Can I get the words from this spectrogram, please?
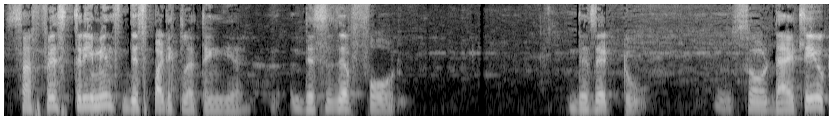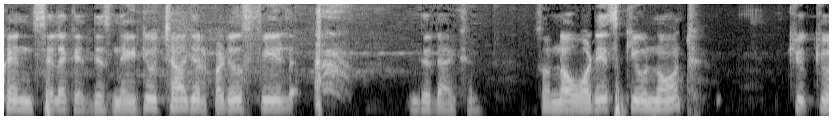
Surface 3 means this particular thing here. This is a 4. This is a 2. So directly you can say like this negative charge will produce field in the direction. So now what is Q naught? Q, Q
